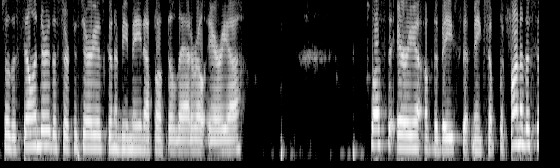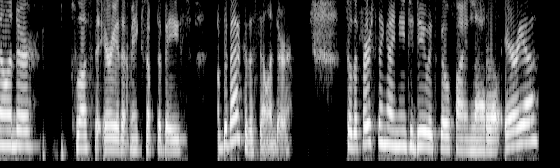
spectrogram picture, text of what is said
So the cylinder, the surface area is going to be made up of the lateral area plus the area of the base that makes up the front of the cylinder plus the area that makes up the base of the back of the cylinder. So the first thing I need to do is go find lateral area.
